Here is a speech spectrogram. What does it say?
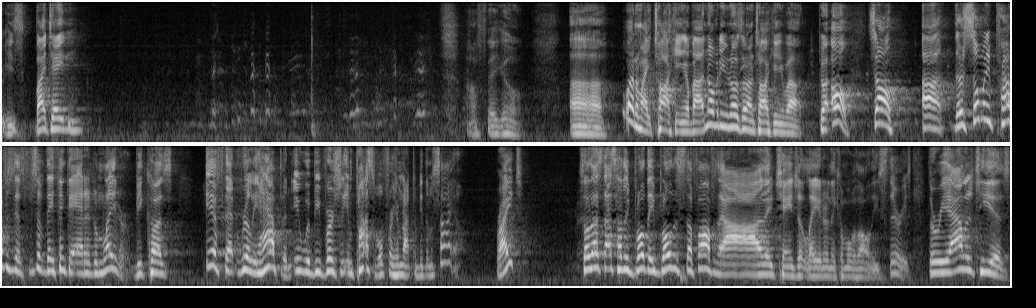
he's, bye, Tayton. Off they go. Uh, what am I talking about? Nobody even knows what I'm talking about. I, oh, so uh, there's so many prophecies they think they added them later because if that really happened, it would be virtually impossible for him not to be the Messiah, right? So that's, that's how they blow, they blow this stuff off and they, ah, they change it later and they come up with all these theories. The reality is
